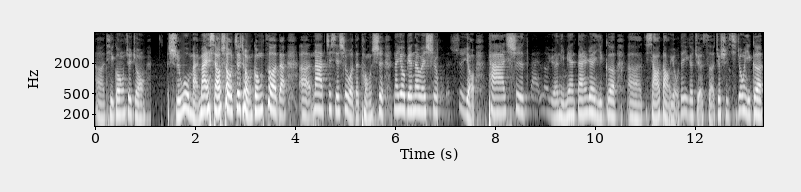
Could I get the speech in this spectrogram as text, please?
呃提供这种食物买卖销售这种工作的。呃，那这些是我的同事，那右边那位是。室友，他是在乐园里面担任一个呃小导游的一个角色，就是其中一个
